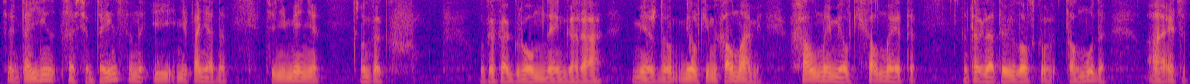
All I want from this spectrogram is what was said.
совсем, таин, совсем таинственно и непонятно. Тем не менее, он как, он как огромная гора между мелкими холмами. Холмы, мелкие холмы – это трактат Вавилонского Талмуда, а этот,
